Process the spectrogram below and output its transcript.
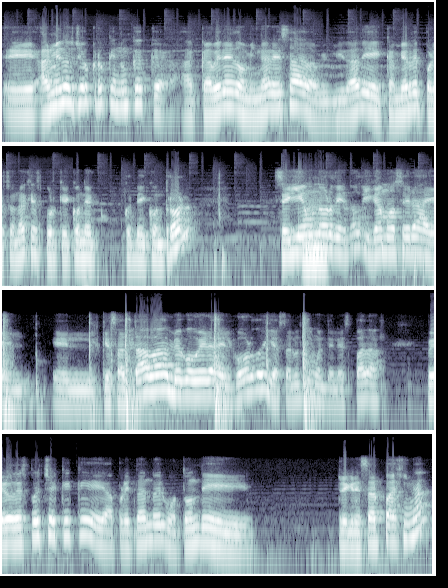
eh, al menos yo creo que nunca ca- acabé de dominar esa habilidad de cambiar de personajes, porque con el de control seguía un orden, ¿no? Digamos, era el, el que saltaba, luego era el gordo y hasta el último el de la espada. Pero después chequé que apretando el botón de regresar página,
